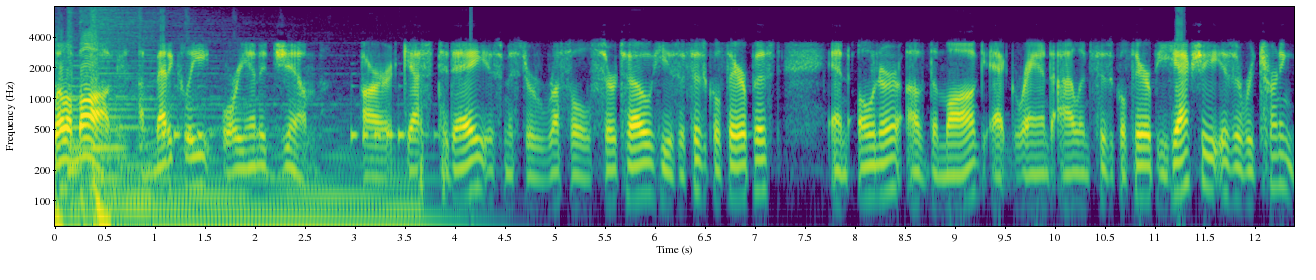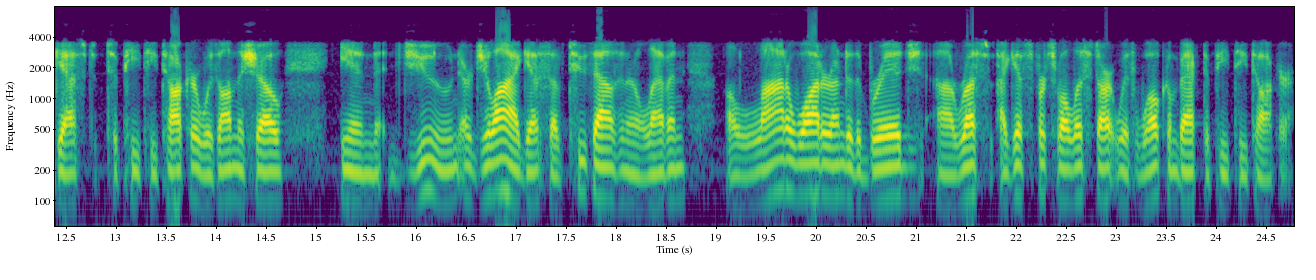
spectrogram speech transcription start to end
Well, a MOG, a medically oriented gym our guest today is Mr. Russell Certo. He is a physical therapist and owner of the MOG at Grand Island Physical Therapy. He actually is a returning guest to PT Talker, was on the show in June or July, I guess, of 2011. A lot of water under the bridge. Uh, Russ, I guess first of all, let's start with welcome back to PT Talker.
